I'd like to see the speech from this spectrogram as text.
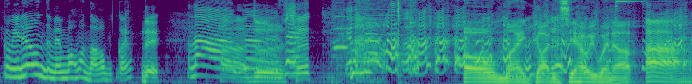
그럼 1라운드 멤버 한번 나가볼까요? 네. 하나, 둘, 셋. Oh my god, you see how he went up? Ah,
